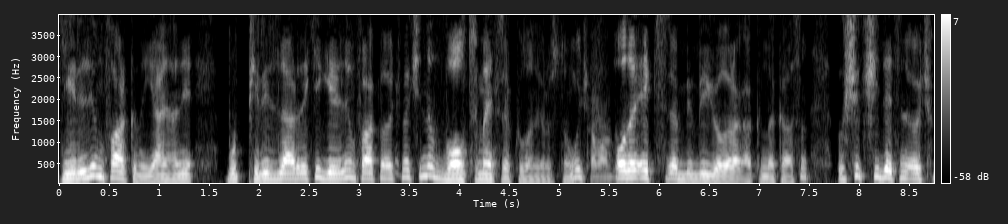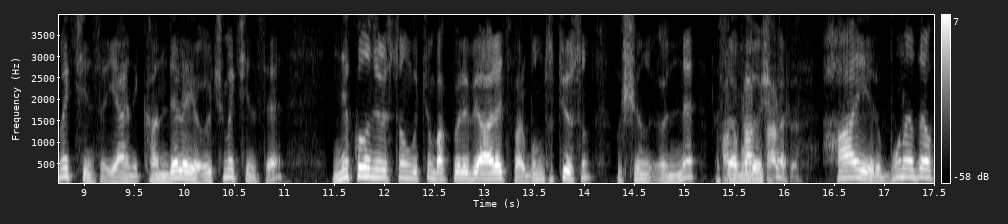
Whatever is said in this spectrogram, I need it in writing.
gerilim farkını yani hani bu prizlerdeki gerilim farkını ölçmek için de voltmetre kullanıyoruz Tonguç. Tamamdır. O da ekstra bir bilgi olarak aklında kalsın. Işık şiddetini ölçmek içinse yani kandelayı ölçmek içinse ne kullanıyoruz Tonguç'um? Bak böyle bir alet var. Bunu tutuyorsun ışığın önüne. Mesela Hassas burada ışık var. tartı. Hayır. Buna da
